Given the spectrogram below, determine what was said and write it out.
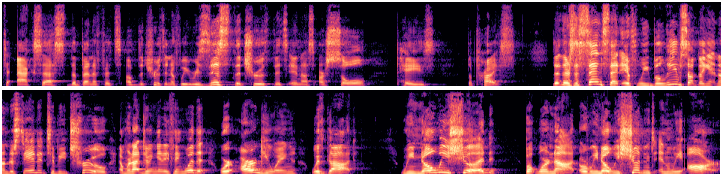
to access the benefits of the truth. And if we resist the truth that's in us, our soul pays the price. There's a sense that if we believe something and understand it to be true and we're not doing anything with it, we're arguing with God. We know we should, but we're not. Or we know we shouldn't and we are.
